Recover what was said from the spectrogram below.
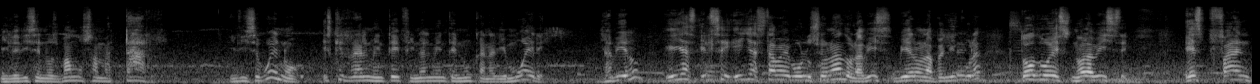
y le dice, nos vamos a matar. Y dice, bueno, es que realmente, finalmente, nunca nadie muere. ¿Ya vieron? Ella, él se, ella estaba evolucionando, ¿la vieron la película? Todo es, no la viste. Es fan,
